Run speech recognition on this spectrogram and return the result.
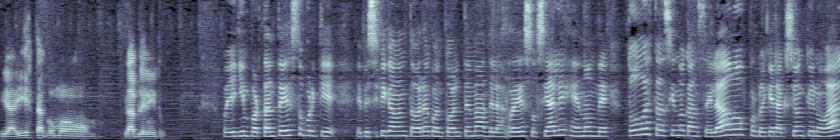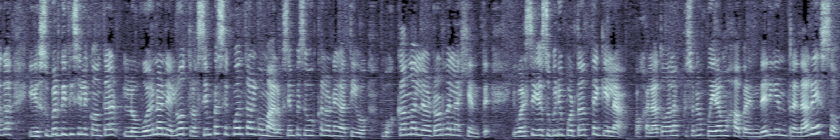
y ahí está como la plenitud. Oye, qué importante eso porque específicamente ahora con todo el tema de las redes sociales en donde todo está siendo cancelado por cualquier acción que uno haga y es súper difícil encontrar lo bueno en el otro. Siempre se encuentra algo malo, siempre se busca lo negativo, buscando el error de la gente. Igual sigue súper importante que la, ojalá todas las personas pudiéramos aprender y entrenar eso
